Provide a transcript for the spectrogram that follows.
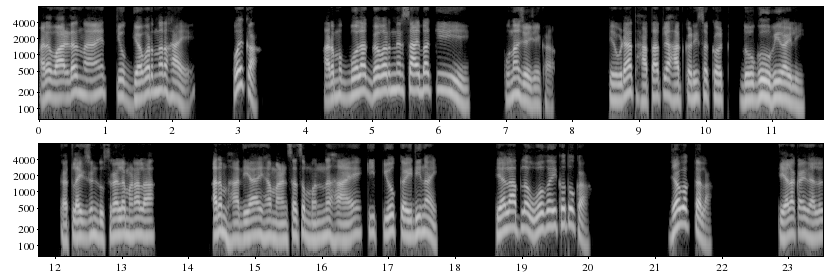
अरे वार्डर नाही त्यो गव्हर्नर आहे. होय का? अरे मग बोला गव्हर्नर साहेबा की पुन्हा जय जयकार. तेवढ्यात हातातल्या हातकडीचं कट दोघं उभी राहिली. त्यातला एक जण दुसऱ्याला म्हणाला अरे म्हाद्या ह्या माणसाचं म्हणणं हाय की त्यो कैदी नाही. त्याला आपला वग ऐकतो का? ज्या वक्ताला. त्याला काय झालं?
